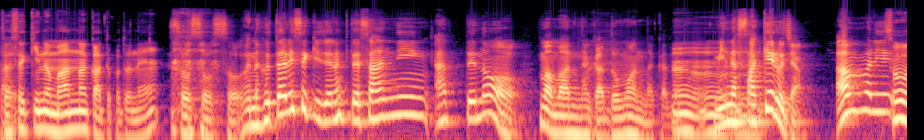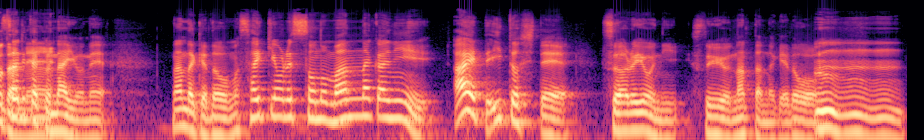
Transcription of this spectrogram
座席の真ん中ってことね。そうそうそう。2人席じゃなくて3人あっての、まあ、真ん中ど真ん中で、うんうんうんみんな避けるじゃん。あんまりそうだね。されたくないよね。なんだけど、まあ、最近俺その真ん中にあえて意図して座るようにするようになったんだけど、うんうんうん。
